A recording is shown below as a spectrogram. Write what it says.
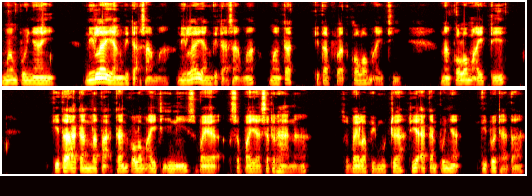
mempunyai nilai yang tidak sama, nilai yang tidak sama, maka kita buat kolom ID. Nah, kolom ID kita akan letakkan kolom ID ini supaya supaya sederhana, supaya lebih mudah. Dia akan punya tipe data.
